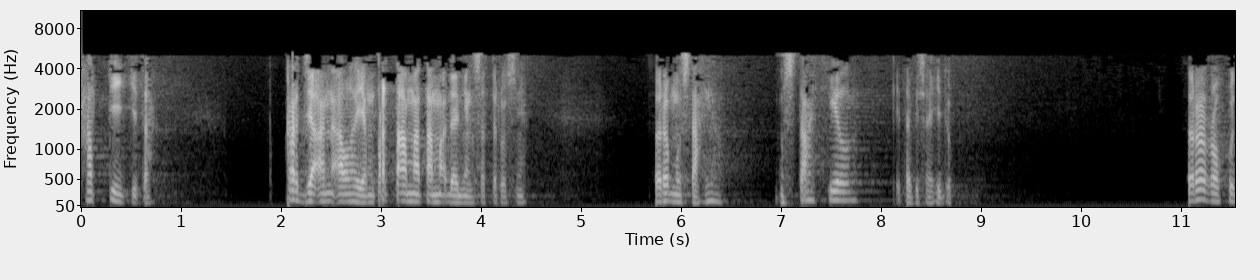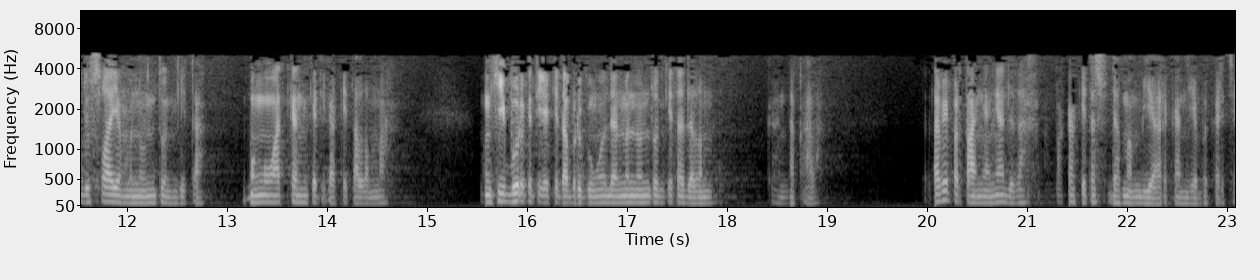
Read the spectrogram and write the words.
hati kita, kerjaan Allah yang pertama-tama dan yang seterusnya. Saudara mustahil. Mustahil kita bisa hidup. Saudara roh kuduslah yang menuntun kita. Menguatkan ketika kita lemah. Menghibur ketika kita bergumul dan menuntun kita dalam kehendak Allah. Tapi pertanyaannya adalah, apakah kita sudah membiarkan dia bekerja?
